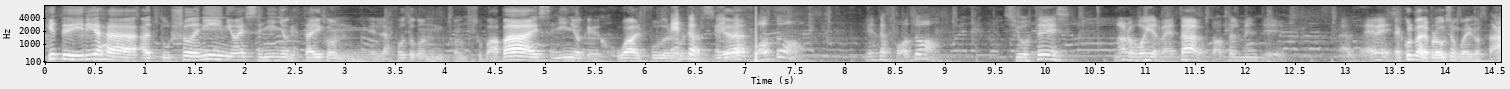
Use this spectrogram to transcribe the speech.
¿Qué te dirías a, a tu yo de niño, a ese niño que está ahí con, en la foto con, con su papá, ese niño que jugaba al fútbol en la universidad? esta foto, esta foto, si ustedes no los voy a retar totalmente al revés. Es culpa de la producción, cualquier cosa.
